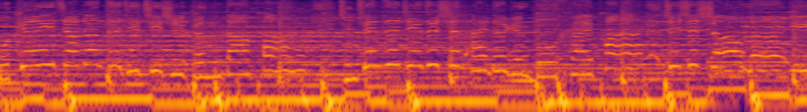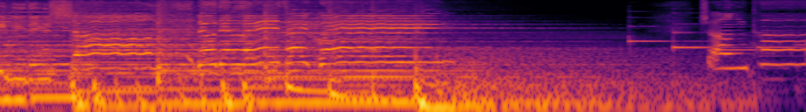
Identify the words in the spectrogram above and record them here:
我可以假装自己其实很大方，成全自己最深爱的人，不害怕，只是受了一点伤，流点泪才会长大。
